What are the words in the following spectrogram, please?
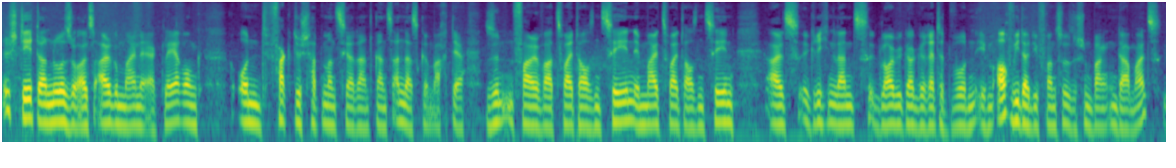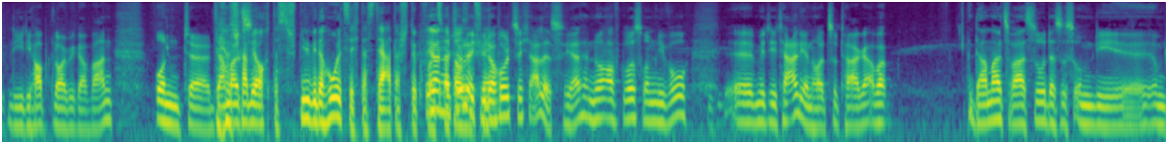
Es steht da nur so als allgemeine Erklärung und faktisch hat man es ja dann ganz anders gemacht. Der Sündenfall war 2010, im Mai 2010, als Griechenlands Gläubiger gerettet wurden, eben auch wieder die französischen Banken damals, die die Hauptgläubiger waren. Und äh, damals. Ich ja auch, das Spiel wiederholt sich, das Theaterstück von Ja, 2010. natürlich wiederholt sich alles. Ja, nur auf größerem Niveau äh, mit Italien heutzutage. Aber Damals war es so, dass es um, die, um,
